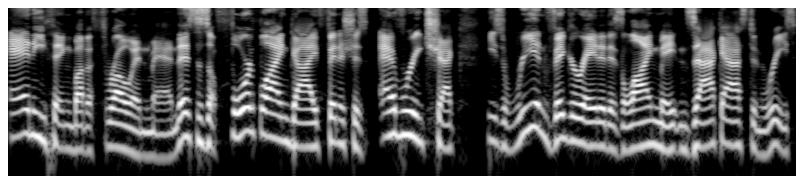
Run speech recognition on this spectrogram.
anything but a throw in, man. This is a fourth line guy, finishes every check. He's reinvigorated his line mate and Zach Aston Reese.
